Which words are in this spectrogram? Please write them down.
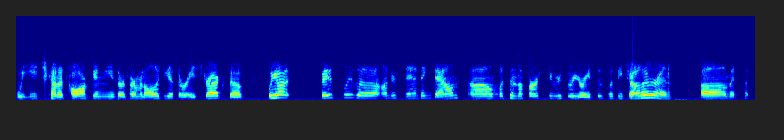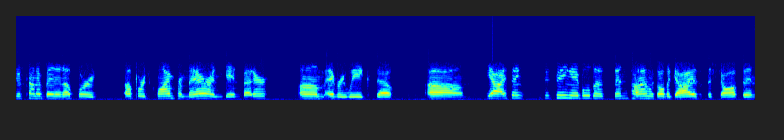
we each kind of talk and use our terminology at the racetrack. So we got basically the understanding down um, within the first two or three races with each other, and um, it's just kind of been an upward upwards climb from there and getting better um, every week. So, um, yeah, I think just being able to spend time with all the guys at the shop and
